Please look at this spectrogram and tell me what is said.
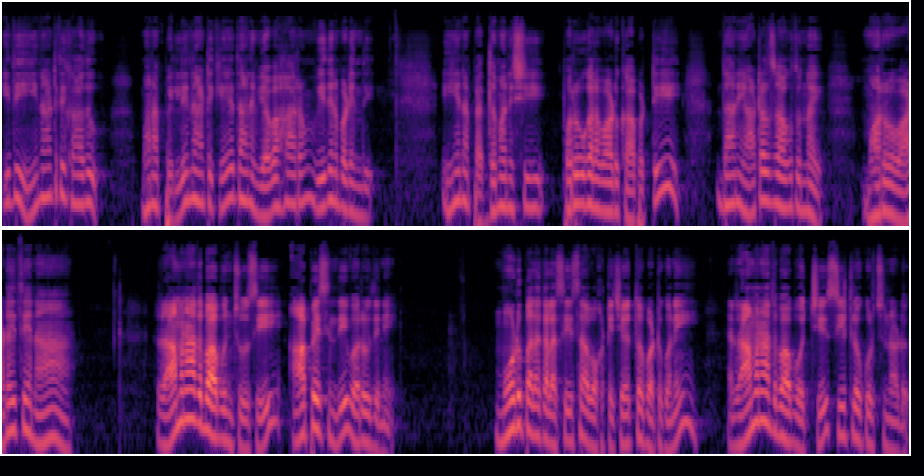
ఇది ఈనాటిది కాదు. మన పెళ్ళి నాటికే దాని వ్యవహారం వీధిన పడింది. ఈయన పెద్ద మనిషి పరువు గలవాడు కాబట్టి దాని ఆటలు సాగుతున్నాయి. మరో వాడైతేనా? రామనాథబాబుని చూసి ఆపేసింది వరుదిని మూడు పలకల సీసా ఒకటి చేత్తో పట్టుకుని రామనాథబాబు వచ్చి సీట్లో కూర్చున్నాడు.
